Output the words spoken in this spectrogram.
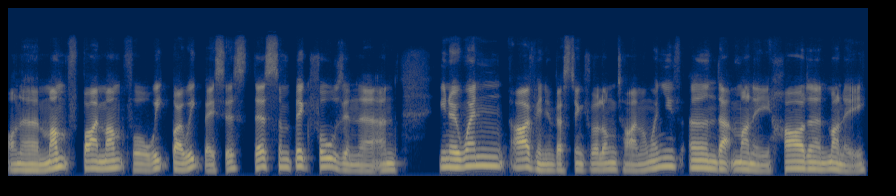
on a month by month or week by week basis there's some big falls in there. And you know when i've been investing for a long time and when you've earned that money hard earned money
